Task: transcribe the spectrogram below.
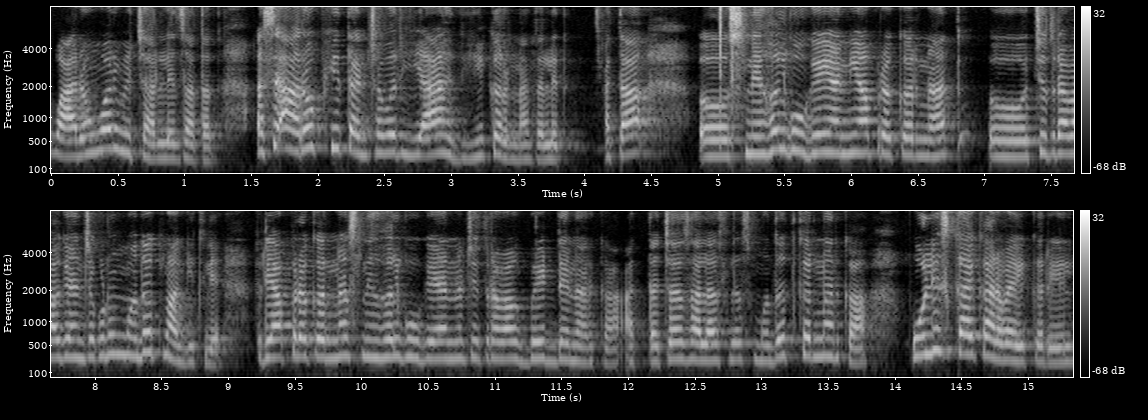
वारंवार विचारले जातात. असे आरोपही त्यांच्यावर याआधीही करण्यात आलेत. आता स्नेहल घुगे यांनी या प्रकरणात अ, यांच्याकडून मदत मागितली आहे. तर या प्रकरणात स्नेहल घुगे यांना चित्रावाघ भेट देणार का? अत्याचार झाला असल्यास मदत करणार का? पोलीस काय कारवाई करेल?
